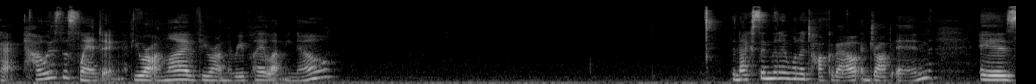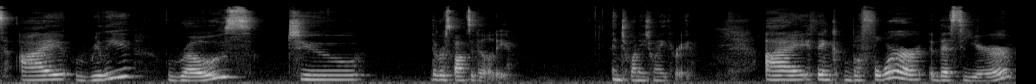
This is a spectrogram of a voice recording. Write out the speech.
Okay, how is this landing? If you are on live, if you are on the replay, let me know. The next thing that I want to talk about and drop in is I really rose to the responsibility in 2023. I think before this year,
